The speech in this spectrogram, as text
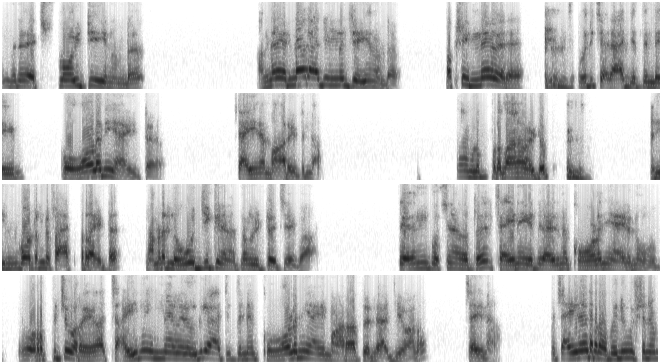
ഇവരെ എക്സ്പ്ലോയിറ്റ് ചെയ്യുന്നുണ്ട്. അങ്ങനെ എല്ലാ രാജ്യങ്ങളും ചെയ്യുന്നുണ്ട്. പക്ഷെ ഇന്നേ വരെ ഒരു രാജ്യത്തിന്റെയും കോളനി ആയിട്ട് ചൈന മാറിയിട്ടില്ല. നമ്മൾ പ്രധാനമായിട്ടും ഒരു ഇമ്പോർട്ടന്റ് ഫാക്ടർ ആയിട്ട് നമ്മുടെ ലോജിക്കിനകത്ത് നമ്മൾ ഇട്ട് വെച്ചേക്കുക ഏതെങ്കിലും ക്വസ്റ്റിനകത്ത് ചൈന ഏത് രാജ്യത്തിന് കോളനി ആയിരുന്നു ഉറപ്പിച്ചു പറയുക ചൈന ഇന്നേ വരെ ഒരു രാജ്യത്തിന്റെ കോളനിയായി മാറാത്ത ഒരു രാജ്യമാണ് ചൈന. ചൈനയുടെ റെവല്യൂഷനും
